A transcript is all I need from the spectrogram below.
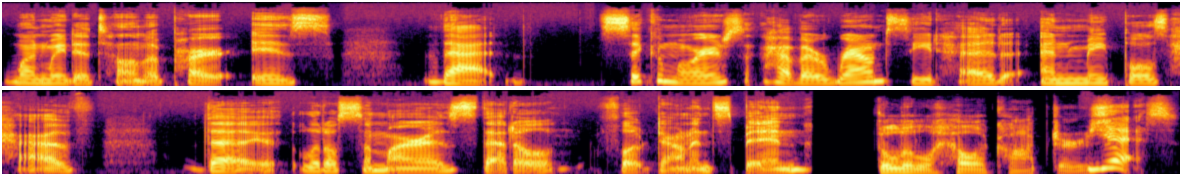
one way to tell them apart is that sycamores have a round seed head, and maples have the little samaras that'll float down and spin. The little helicopters. Yes.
